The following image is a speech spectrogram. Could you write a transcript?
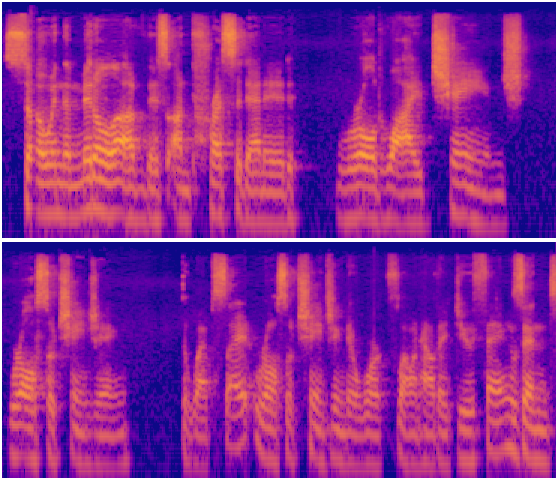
So, in the middle of this unprecedented worldwide change, we're also changing the website. We're also changing their workflow and how they do things. And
